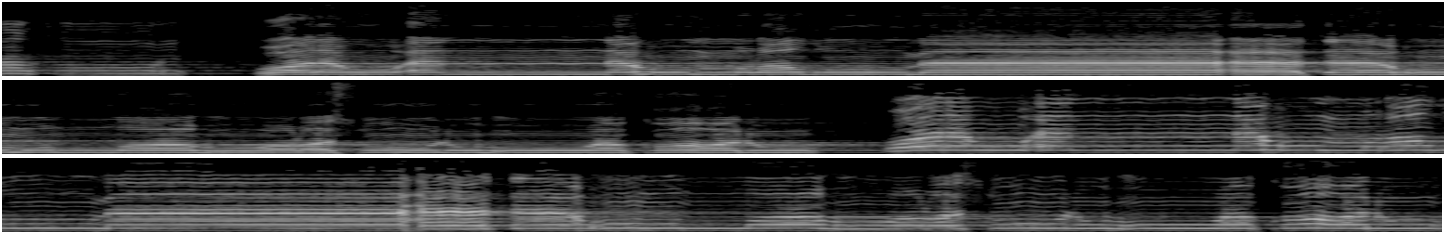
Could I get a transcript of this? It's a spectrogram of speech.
يسخطون ولو أنهم رضوا ما آتاهم الله ورسوله وقالوا ولو أنهم رضوا ما آتاهم الله ورسوله وقالوا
